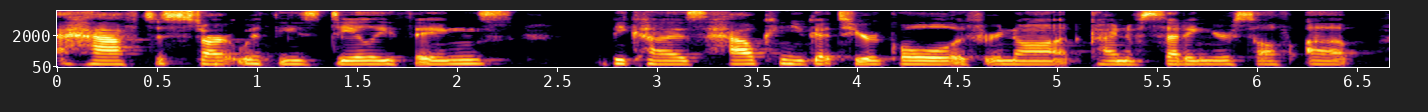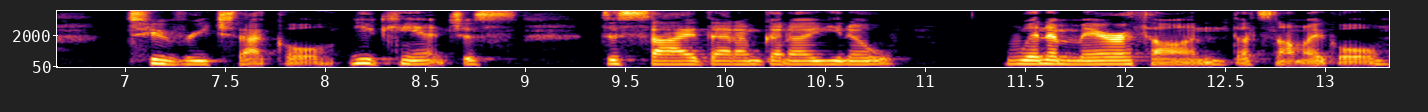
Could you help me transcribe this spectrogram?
have to start with these daily things because how can you get to your goal if you're not kind of setting yourself up to reach that goal? You can't just decide that I'm going to, you know, win a marathon. That's not my goal.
